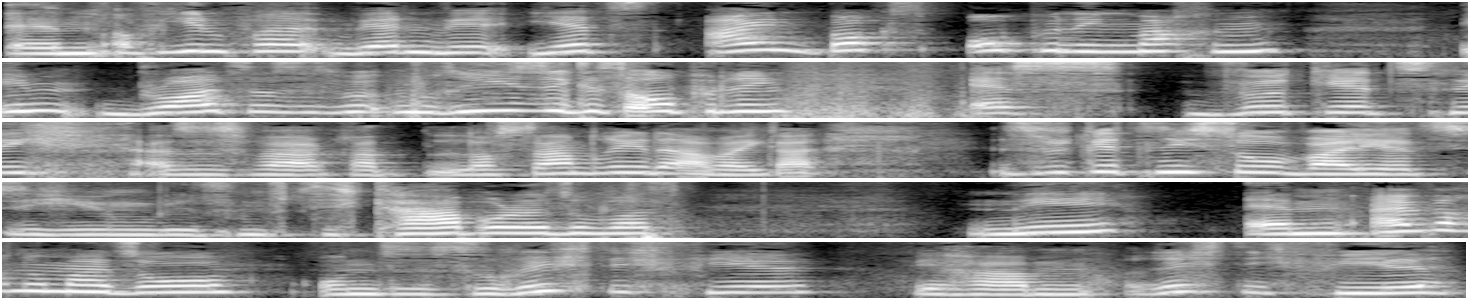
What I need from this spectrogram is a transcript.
ähm, auf jeden Fall werden wir jetzt ein Box-Opening machen im Brawl Stars. Es wird ein riesiges Opening. Es wird jetzt nicht, also es war gerade Lost Anrede, aber egal. Es wird jetzt nicht so, weil jetzt ich irgendwie 50k habe oder sowas. Nee, ähm, einfach nur mal so. Und es ist richtig viel. Wir haben richtig viel.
